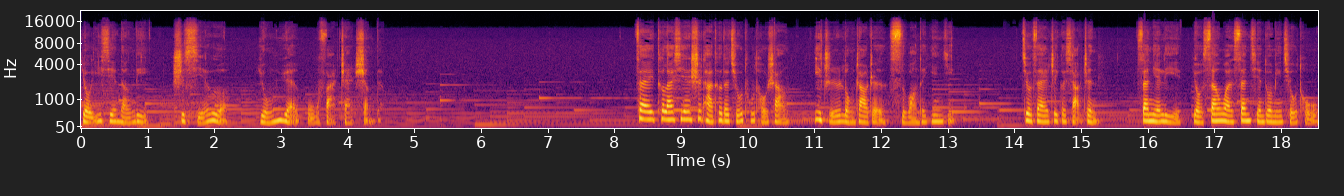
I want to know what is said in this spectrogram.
有一些能力是邪恶永远无法战胜的。在特拉西恩施塔特的囚徒头上，一直笼罩着死亡的阴影。就在这个小镇。三年里，有三万三千多名囚徒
